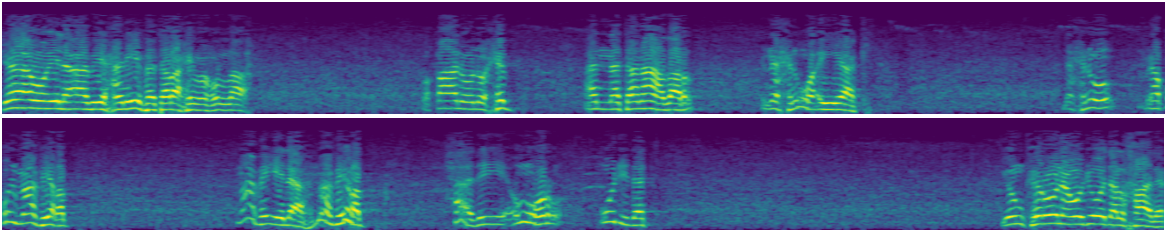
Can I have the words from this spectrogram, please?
جاءوا إلى أبي حنيفة رحمه الله وقالوا نحب أن نتناظر نحن وإياك. نحن نقول ما في رب ما في إله ما في رب. هذه أمور وجدت ينكرون وجود الخالق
